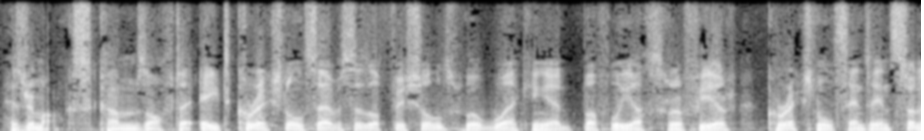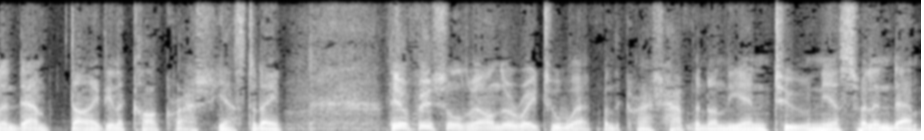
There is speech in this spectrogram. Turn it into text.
His remarks comes after eight correctional services officials were working at Buffeljagsrivier Correctional Center in Swellendam died in a car crash yesterday. The officials were on their way to work when the crash happened on the N2 near Swellendam.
